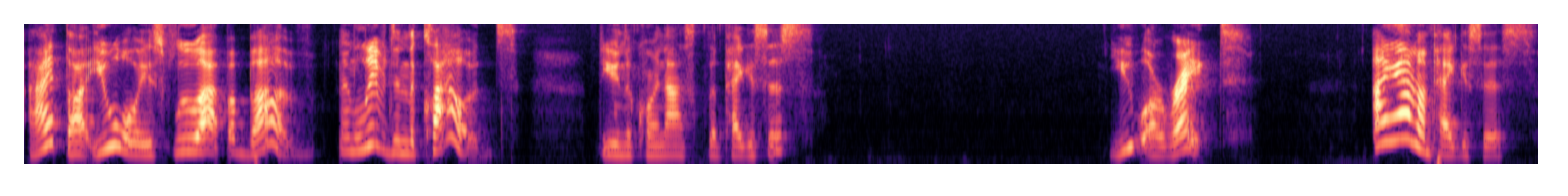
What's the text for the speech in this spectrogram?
I thought you always flew up above and lived in the clouds, the unicorn asked the Pegasus. You are right. I am a Pegasus.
